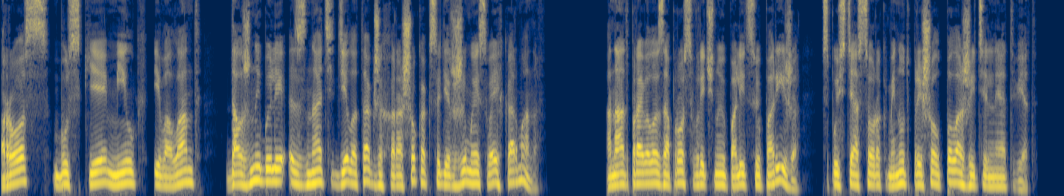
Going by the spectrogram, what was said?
Росс, Буске, Милк и Валанд должны были знать дело так же хорошо, как содержимое своих карманов. Она отправила запрос в речную полицию Парижа, спустя 40 минут пришел положительный ответ.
